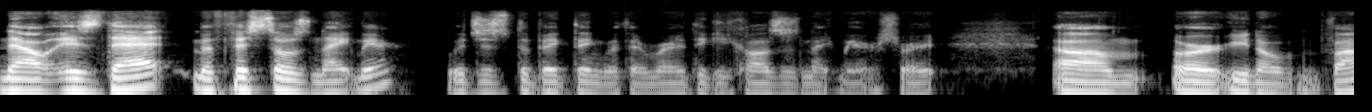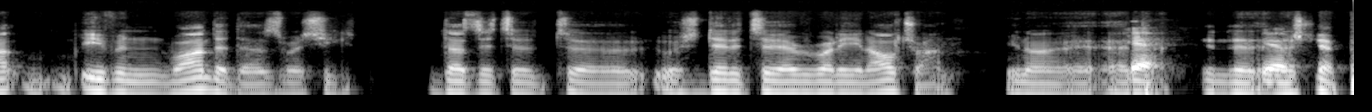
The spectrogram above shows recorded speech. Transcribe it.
now is that Mephisto's nightmare, which is the big thing with him, right? I think he causes nightmares, right? Um, or you know, Va- even Wanda does when she does it to to she did it to everybody in Ultron, you know, at Yeah, in the, in the ship.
